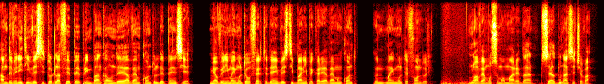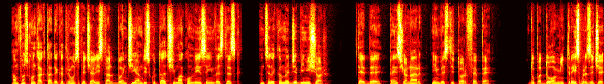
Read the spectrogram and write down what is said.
Am devenit investitor la FP prin banca unde aveam contul de pensie. Mi-au venit mai multe oferte de a investi banii pe care îi aveam în cont în mai multe fonduri. Nu aveam o sumă mare, dar se adunase ceva. Am fost contactat de către un specialist al băncii, am discutat și m-a convins să investesc. Înțeleg că merge binișor. TD, pensionar, investitor FP. După 2013,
